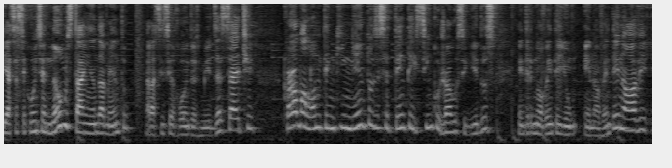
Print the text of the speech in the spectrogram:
e essa sequência não está em andamento, ela se encerrou em 2017, Karl Malone tem 575 jogos seguidos entre 91 e 99,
